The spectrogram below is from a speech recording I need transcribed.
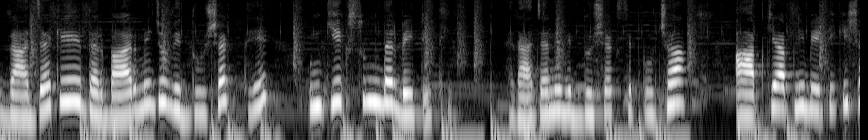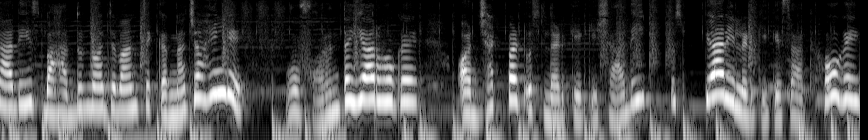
राजा के दरबार में जो विदूषक थे, उनकी एक सुंदर बेटी थी। राजा ने विदूषक से पूछा आप क्या अपनी बेटी की शादी इस बहादुर नौजवान से करना चाहेंगे? वो फ़ौरन तैयार हो गए और झटपट उस लड़के की शादी उस प्यारी लड़की के साथ हो गई।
